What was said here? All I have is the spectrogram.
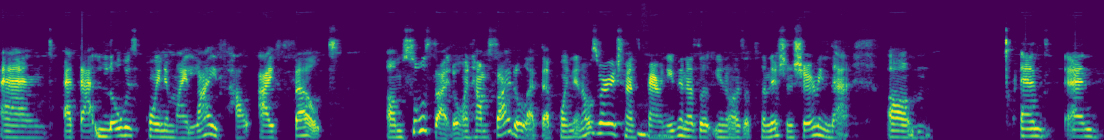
and at that lowest point in my life, how I felt um, suicidal and homicidal at that point. And I was very transparent, mm-hmm. even as a you know as a clinician sharing that. Um, and and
